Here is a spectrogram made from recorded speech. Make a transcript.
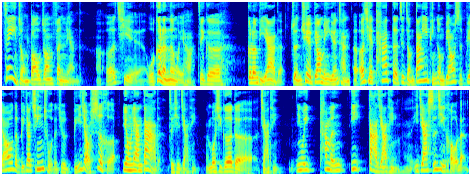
这种包装分量的啊，而且我个人认为哈，这个哥伦比亚的准确标明原产，呃，而且它的这种单一品种标识标的比较清楚的，就比较适合用量大的这些家庭，墨西哥的家庭。因为他们一大家庭，一家十几口人，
